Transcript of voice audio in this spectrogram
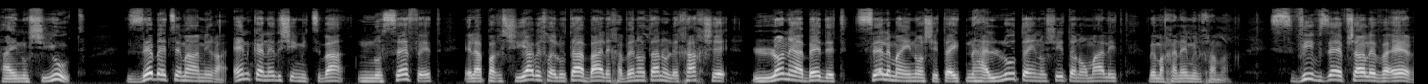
האנושיות, זה בעצם האמירה. אין כאן איזושהי מצווה נוספת, אלא הפרשייה בכללותה באה לכוון אותנו לכך שלא נאבד את צלם האנוש, את ההתנהלות האנושית הנורמלית במחנה מלחמה. סביב זה אפשר לבאר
